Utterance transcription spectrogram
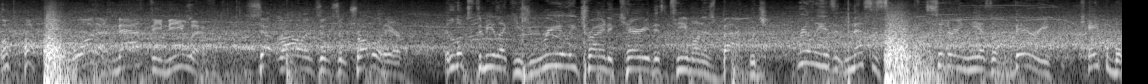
what a nasty knee lift. Seth Rollins in some trouble here. It looks to me like he's really trying to carry this team on his back, which really isn't necessary considering he has a very capable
